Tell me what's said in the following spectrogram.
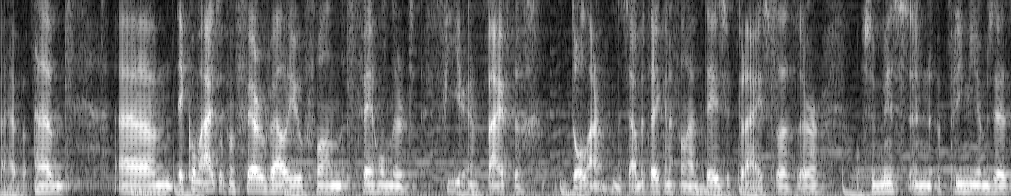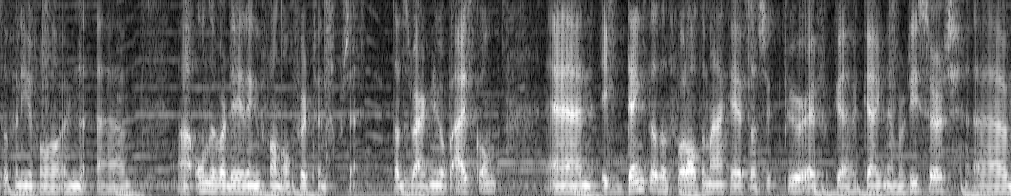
hebben. Um, um, ik kom uit op een fair value van 254 dollar. Dat zou betekenen vanuit deze prijs dat er op zijn minst een premium zit, of in ieder geval een uh, onderwaardering van ongeveer 20%. Dat is waar ik nu op uitkom. En ik denk dat dat vooral te maken heeft als ik puur even kijk naar mijn research. Ehm,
